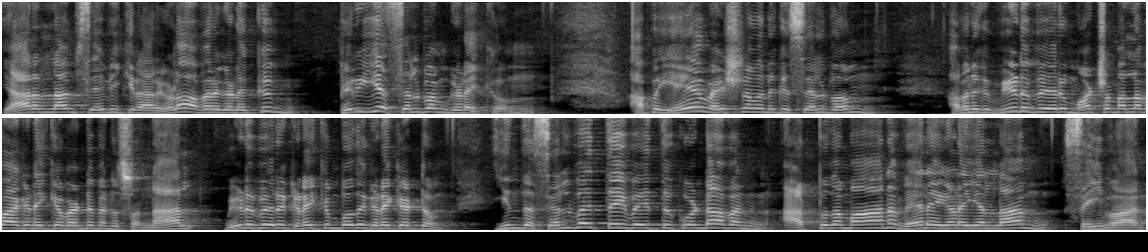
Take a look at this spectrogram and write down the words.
யாரெல்லாம் சேவிக்கிறார்களோ அவர்களுக்கு பெரிய செல்வம் கிடைக்கும். அப்போ ஏன் வைஷ்ணவனுக்கு செல்வம்? அவனுக்கு வீடு பேறு மோட்சம் அல்லவா கிடைக்க வேண்டும் என்று சொன்னால் வீடு பேறு கிடைக்கும்போது கிடைக்கட்டும். இந்த செல்வத்தை வைத்துக்கொண்டு அவன் அற்புதமான வேலைகளை எல்லாம் செய்வான்.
